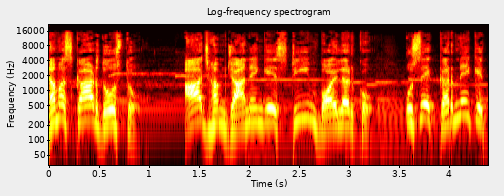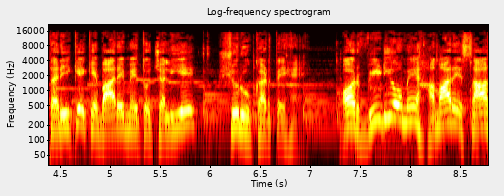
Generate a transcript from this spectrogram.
नमस्कार दोस्तों, आज हम जानेंगे स्टीम बॉयलर को। उसे करने के तरीके के बारे में तो चलिए शुरू करते हैं और वीडियो में हमारे साथ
